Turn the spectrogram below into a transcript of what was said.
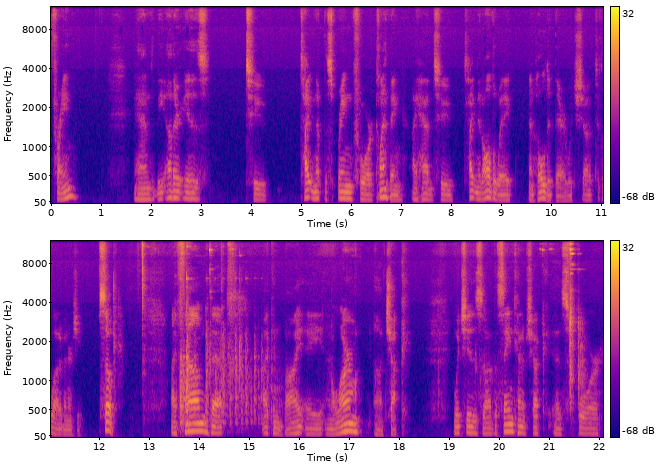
frame, and the other is to tighten up the spring for clamping. I had to tighten it all the way and hold it there, which uh, took a lot of energy. So I found that I can buy a an alarm uh, chuck which is uh, the same kind of chuck as for,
